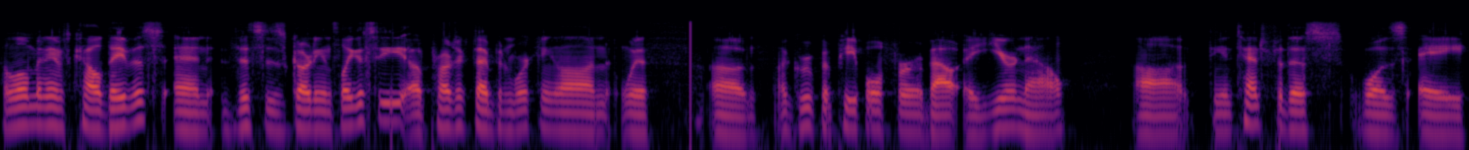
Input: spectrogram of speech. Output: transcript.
Hello, my name is Kyle Davis, and this is Guardians Legacy, a project I've been working on with uh, a group of people for about a year now. Uh, the intent for this was a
